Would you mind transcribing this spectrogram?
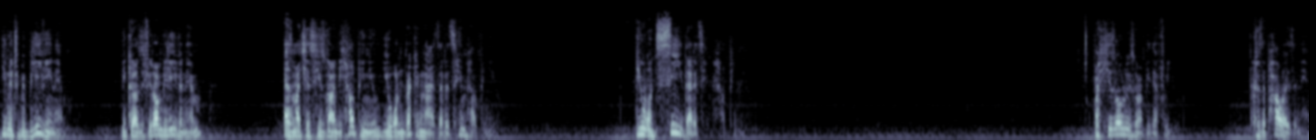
You need to be believing in Him. Because if you don't believe in Him, as much as He's going to be helping you, you won't recognize that it's Him helping you. You won't see that it's Him helping you. But He's always going to be there for you because the power is in Him.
